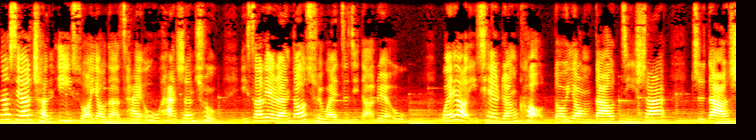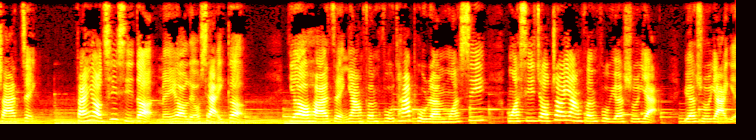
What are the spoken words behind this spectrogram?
那些诚意所有的财物和牲畜，以色列人都取为自己的掠物，唯有一切人口都用刀击杀，直到杀尽。凡有气息的，没有留下一个。耶和华怎样吩咐他仆人摩西，摩西就照样吩咐约书亚，约书亚也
